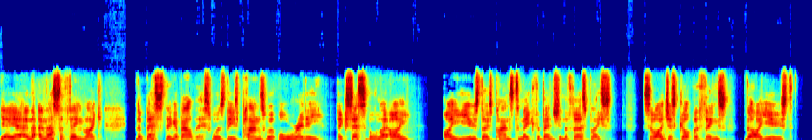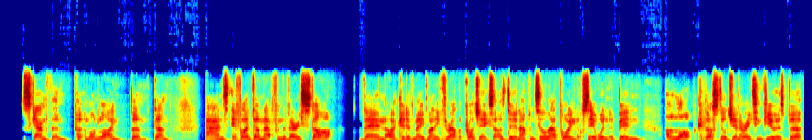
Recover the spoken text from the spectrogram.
Yeah, yeah, and and that's the thing. Like the best thing about this was these plans were already accessible. Like I I used those plans to make the bench in the first place. So I just got the things that I used, scanned them, put them online, boom, done. And if I'd done that from the very start, then I could have made money throughout the projects that I was doing up until that point. Obviously, it wouldn't have been a lot because I was still generating viewers, but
